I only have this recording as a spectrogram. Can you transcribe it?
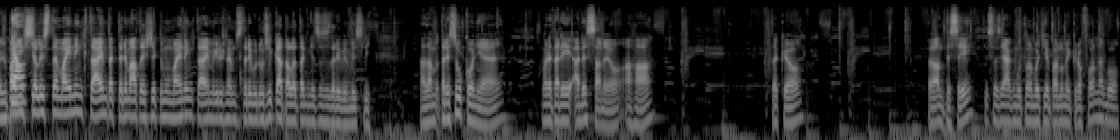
Každopádně Já chtěli jste mining time, tak tady máte ještě k tomu mining time, i když nevím, co tady budu říkat, ale tak něco se tady vymyslí. A tam, tady jsou koně. Máme tady Adesan, jo, aha. Tak jo. Antisy, ty se nějak mutl, nebo ti padl mikrofon, nebo?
